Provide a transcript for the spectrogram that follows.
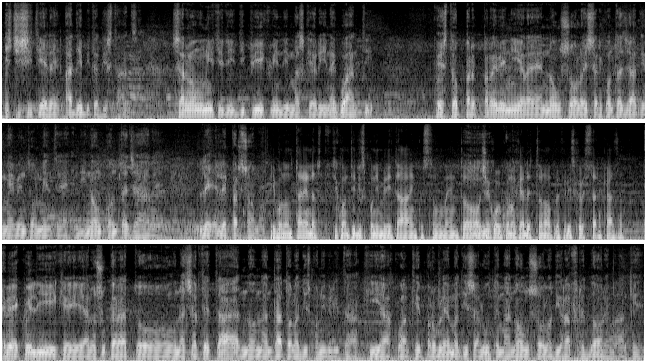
e ci si tiene a debita distanza. Saremo muniti di DP, quindi mascherine e guanti, questo per prevenire non solo essere contagiati ma eventualmente di non contagiare le, le persone. I volontari hanno dato tutti quanti disponibilità in questo momento o c'è qualcuno che ha detto no, preferisco restare a casa? E beh, quelli che hanno superato una certa età non hanno dato la disponibilità. Chi ha qualche problema di salute, ma non solo di raffreddore, ma anche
